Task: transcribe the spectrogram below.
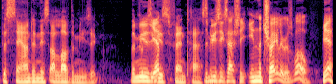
the sound in this. I love the music. The music Yep. is fantastic. The music's actually in the trailer as well. Yeah,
